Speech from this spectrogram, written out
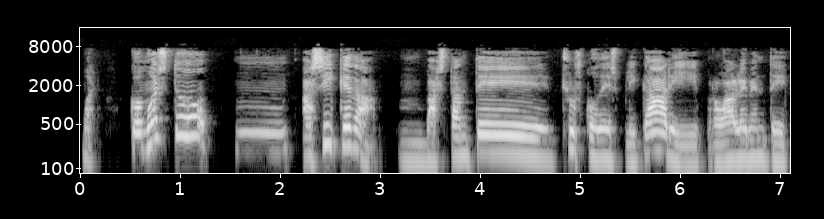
Bueno, como esto así queda bastante chusco de explicar y probablemente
